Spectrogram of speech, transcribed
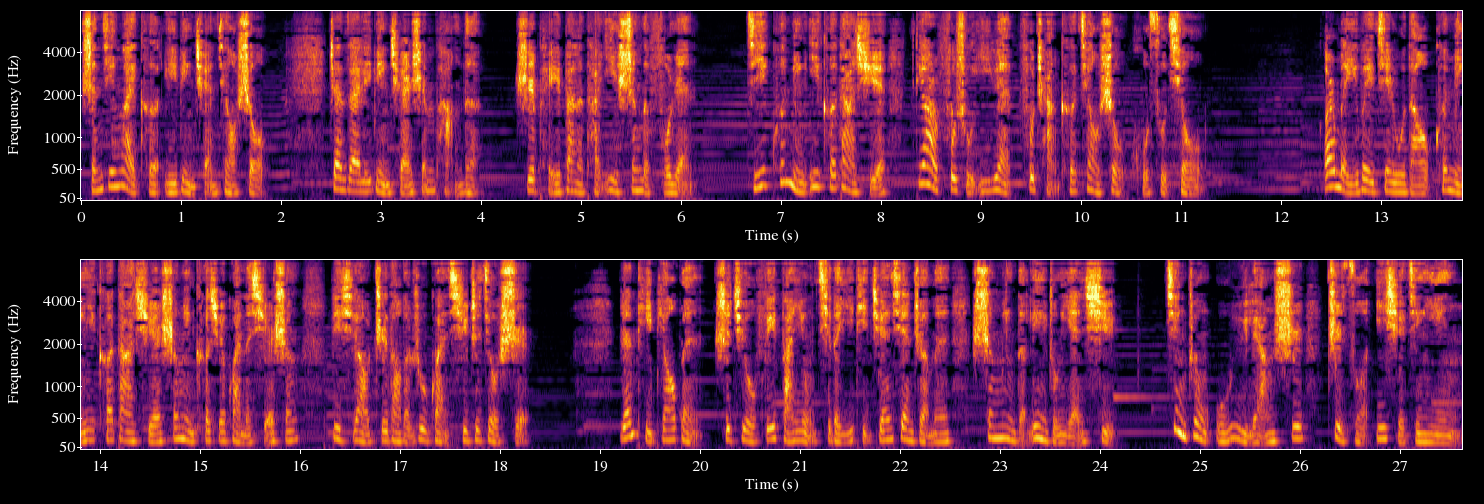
神经外科李炳全教授，站在李炳全身旁的是陪伴了他一生的夫人，即昆明医科大学第二附属医院妇产科教授胡素秋。而每一位进入到昆明医科大学生命科学馆的学生，必须要知道的入馆须知就是：人体标本是具有非凡勇气的遗体捐献者们生命的另一种延续。敬重无语良师，制作医学精英。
